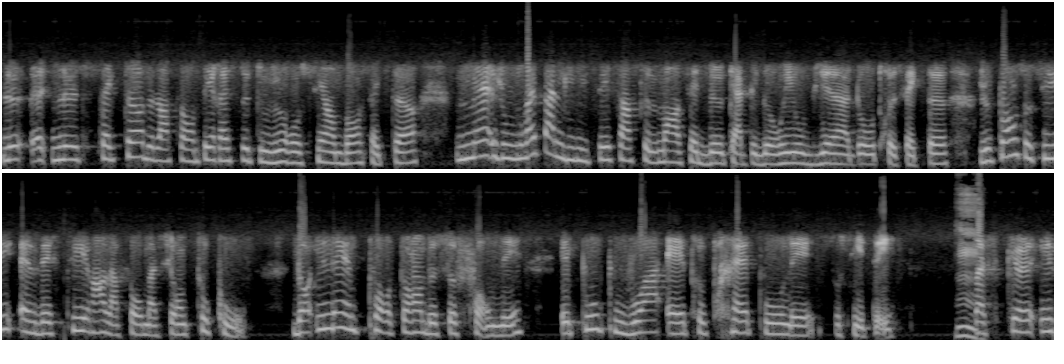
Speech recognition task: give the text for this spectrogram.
Le, le secteur de la santé reste toujours aussi un bon secteur. Mais je ne voudrais pas limiter ça seulement à ces deux catégories ou bien à d'autres secteurs. Je pense aussi investir en la formation tout court. Donc, il est important de se former et pour pouvoir être prêt pour les sociétés. Hmm. Parce qu'il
